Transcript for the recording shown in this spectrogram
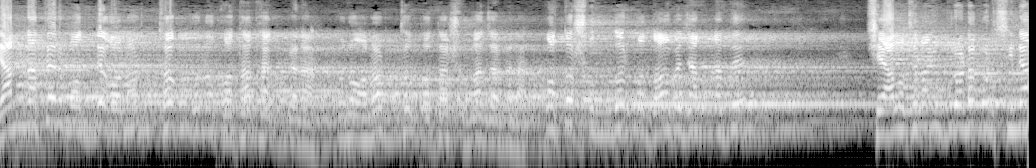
জান্নাতের মধ্যে অনর্থক কোনো কথা থাকবে না, কোনো অনর্থক কথা শোনা যাবে না। কত সুন্দর কথা হবে জান্নাতে। সে আলোচনা আমি পুরোটা করছি না।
